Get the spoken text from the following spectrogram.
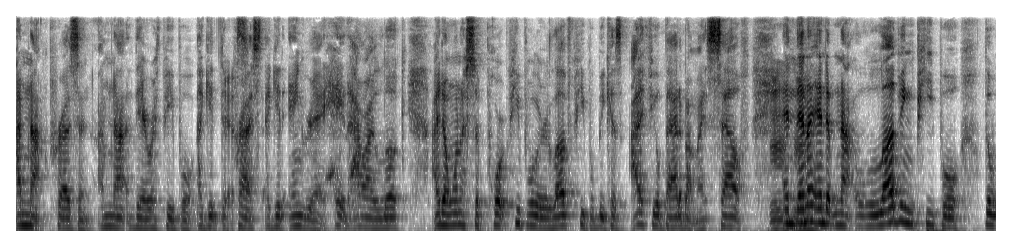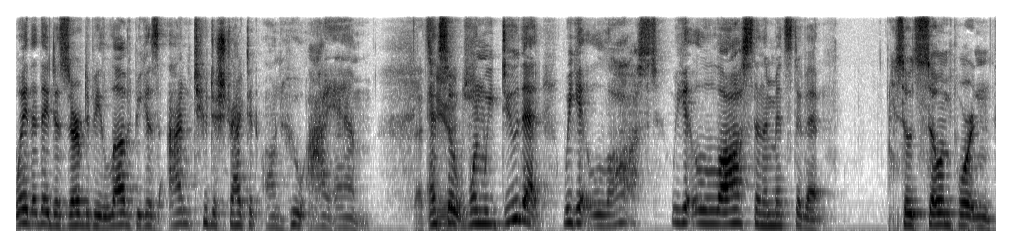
I'm not present. I'm not there with people. I get depressed. I get angry. I hate how I look. I don't want to support people or love people because I feel bad about myself. And then I mm-hmm. end up not loving people the way that they deserve to be loved because I'm too distracted on who I am. That's and so when we do that, we get lost. We get lost in the midst of it. So it's so important,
